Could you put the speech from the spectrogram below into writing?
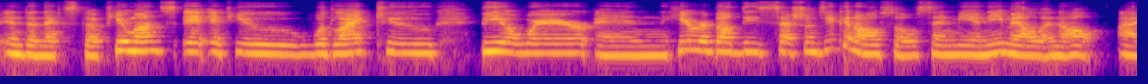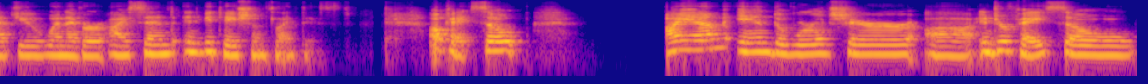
in the next uh, few months. If you would like to be aware and hear about these sessions, you can also send me an email and I'll add you whenever I send invitations like this. Okay, so I am in the WorldShare uh, interface. So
